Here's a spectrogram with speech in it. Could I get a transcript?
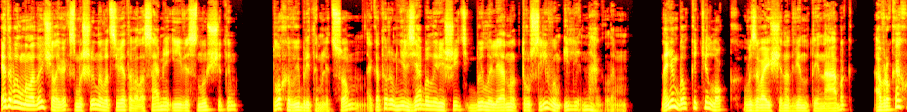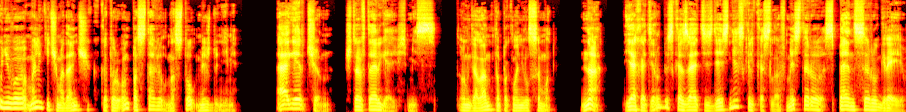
Это был молодой человек с мышиного цвета волосами и веснущатым, плохо выбритым лицом, о котором нельзя было решить, было ли оно трусливым или наглым. На нем был котелок, вызывающий надвинутый на бок, а в руках у него маленький чемоданчик, который он поставил на стол между ними. — Агерчон, что вторгаюсь, мисс. Он галантно поклонился Мот. — Но я хотел бы сказать здесь несколько слов мистеру Спенсеру Грею.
